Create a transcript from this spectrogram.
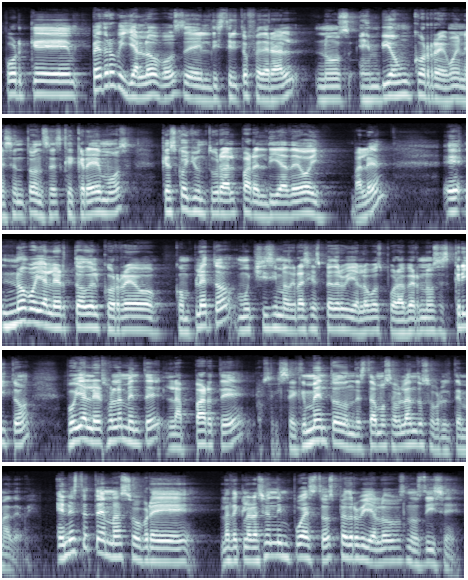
Porque Pedro Villalobos del Distrito Federal nos envió un correo en ese entonces que creemos que es coyuntural para el día de hoy, ¿vale? Eh, no voy a leer todo el correo completo. Muchísimas gracias Pedro Villalobos por habernos escrito. Voy a leer solamente la parte, el segmento donde estamos hablando sobre el tema de hoy. En este tema sobre la declaración de impuestos, Pedro Villalobos nos dice,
